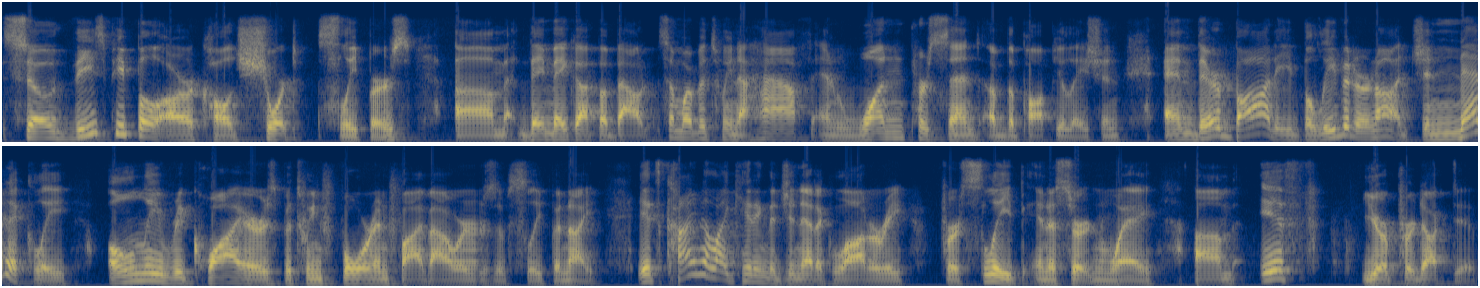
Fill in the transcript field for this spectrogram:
So these people are called short sleepers. Um, they make up about somewhere between a half and 1% of the population. And their body, believe it or not, genetically only requires between four and five hours of sleep a night. It's kind of like hitting the genetic lottery for sleep in a certain way um, if you're productive.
